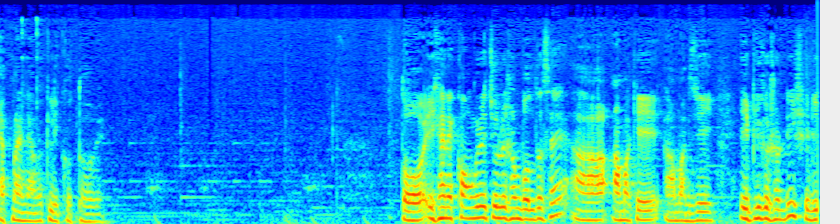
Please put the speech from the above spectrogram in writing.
অ্যাপ্লাই নামে ক্লিক করতে হবে। তো এখানে কংগ্রেচুলেশন বলতেছে আমাকে, আমার যে অ্যাপ্লিকেশনটি সেটি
